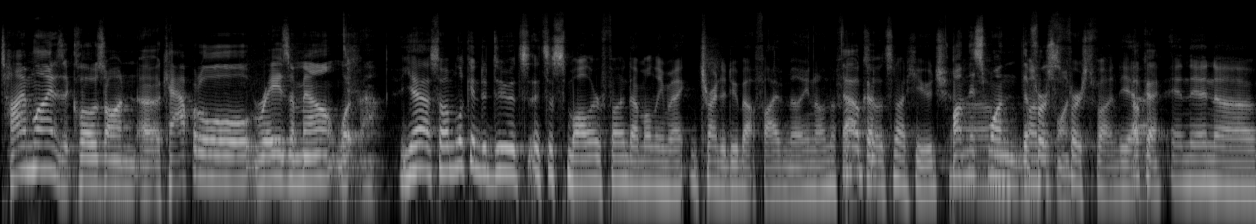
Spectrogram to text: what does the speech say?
timeline? Is it closed on a capital raise amount? What? Yeah, so I'm looking to do it's it's a smaller fund. I'm only ma- trying to do about five million on the fund, okay. so it's not huge. On this one, the on first this one? fund, yeah. Okay. and then uh,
